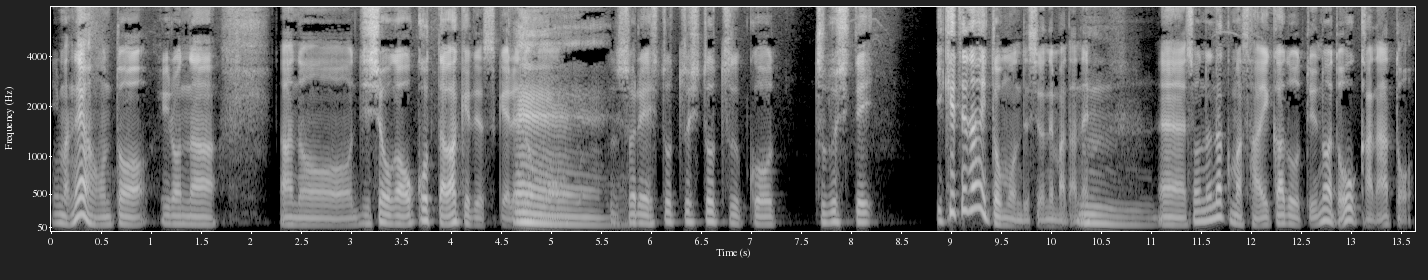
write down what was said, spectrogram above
今ね、本当いろんな、あのー事象が起こったわけですけれども、ええそれ一つ一つこう、潰していけてないと思うんですよね、まだね。うんえーそんな中、まあ、再稼働というのはどうかなと、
